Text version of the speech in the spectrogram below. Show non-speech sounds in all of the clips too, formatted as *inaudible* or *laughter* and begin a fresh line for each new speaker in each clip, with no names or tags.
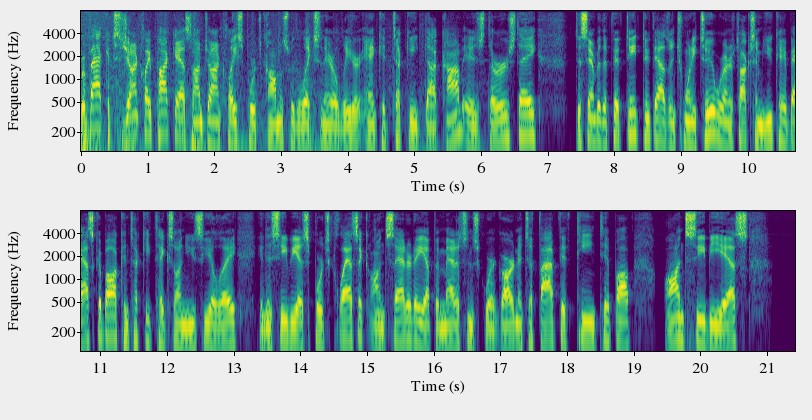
We're back. It's the John Clay Podcast. I'm John Clay, sports columnist with the Herald Leader and Kentucky.com. It is Thursday, December the 15th, 2022. We're going to talk some UK basketball. Kentucky takes on UCLA in the CBS Sports Classic on Saturday up in Madison Square Garden. It's a 515 tip-off on CBS.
